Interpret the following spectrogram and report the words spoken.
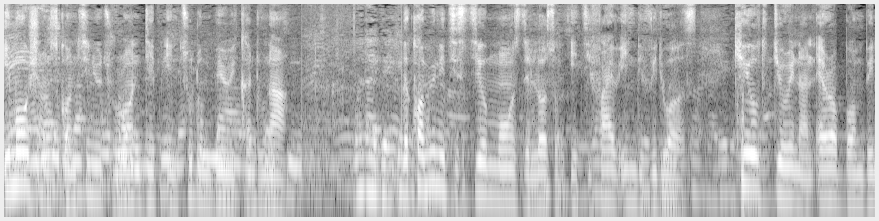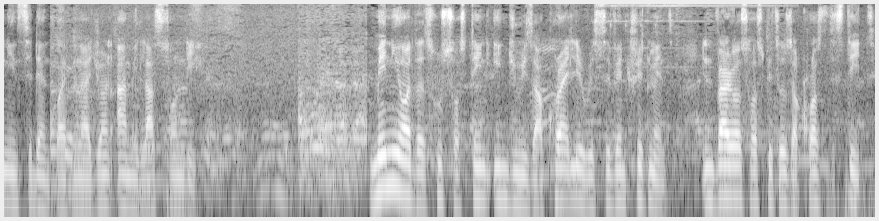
Emotions continue to run deep in Tudunbiri, Kaduna. The community still mourns the loss of 85 individuals killed during an aero bombing incident by the Nigerian army last Sunday. Many others who sustained injuries are currently receiving treatment in various hospitals across the state.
